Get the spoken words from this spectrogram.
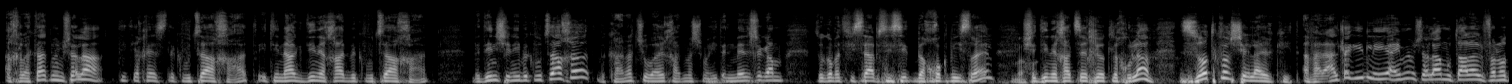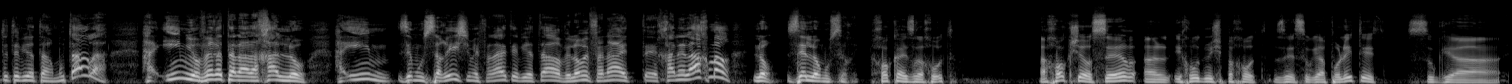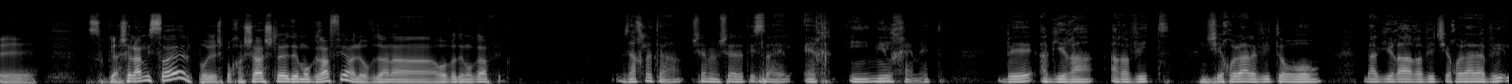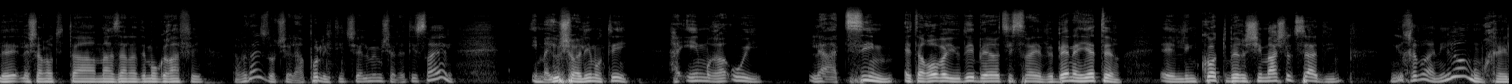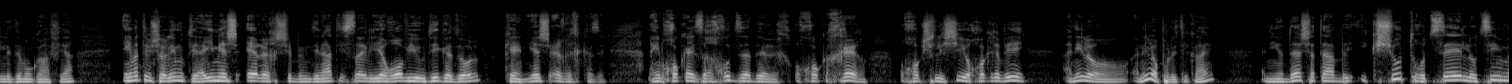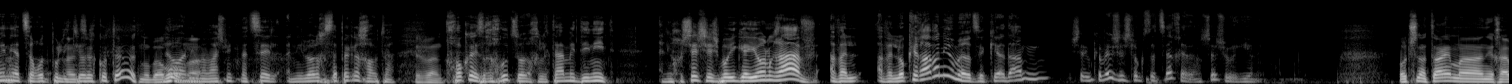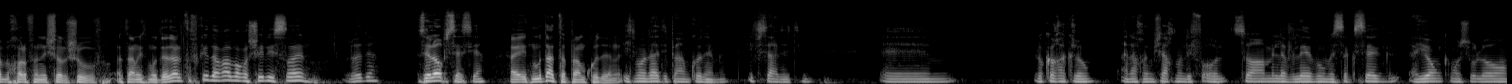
החלטת ממשלה תתייחס לקבוצה אחת, היא תנהג דין אחד בקבוצה אחת, ודין שני בקבוצה אחרת, וכאן התשובה היא חד משמעית. נדמה לי שגם, זו גם התפיסה הבסיסית בחוק בישראל, נכון. שדין אחד צריך להיות לכולם. זאת כבר שאלה ערכית. אבל אל תגיד לי, האם ממשלה מותר לה לפנות את אביתר? מותר לה. האם היא עוברת על ההלכה? לא. האם זה מוסרי שהיא מפנה את אביתר ולא מפנה את אה, ח'אן אל-אחמר? לא, זה לא מוסרי. חוק האזרחות, החוק שאוסר על איחוד משפחות, זה סוגיה פוליטית, סוגיה, אה, סוגיה של עם ישראל. פה יש פה חשש לדמוגרפיה, לאובדן הרוב הדמוגרפי. זו החלטה של ממשלת ישראל, איך היא נלחמת בהגירה ערבית שיכולה להביא טרור, בהגירה ערבית שיכולה להביא, לשנות את המאזן הדמוגרפי. בוודאי זאת שאלה פוליטית של ממשלת ישראל. אם היו שואלים אותי, האם ראוי להעצים את הרוב היהודי בארץ ישראל, ובין היתר אה, לנקוט ברשימה של צעדים, אני אגיד, חבר'ה, אני לא מומחה לדמוגרפיה. אם אתם שואלים אותי, האם יש ערך שבמדינת ישראל יהיה רוב יהודי גדול? כן, יש ערך כזה. האם חוק האזרחות זה הדרך, או חוק אחר, או חוק שלישי, או חוק רביעי? אני לא, אני לא פוליטיקאי. אני יודע שאתה בעיקשות רוצה להוציא ממני הצהרות אז פוליטיות. זה כותרת, נו ברור. לא, אני מה? ממש מתנצל, אני לא הולך לספק לך אותה. הבנתי. חוק האזרחות זו החלטה מדינית. אני חושב שיש בו היגיון רב, אבל, אבל לא כרב אני אומר את זה, כאדם שאני מקווה שיש לו קצת שכל, אני חושב שהוא הגיוני. עוד שנתיים אה, אני חייב בכל אופן לשאול שוב, אתה מתמודד על תפקיד הרב הראשי לישראל? לא יודע. זה לא אובססיה. אה, התמודדת פעם קודמת. התמודדתי פעם קודמת, הפסדתי. אמ, לא קרה כלום. אנחנו המשכנו לפעול. צוהר מלבלב ומשגשג היום כמו שהוא לא...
